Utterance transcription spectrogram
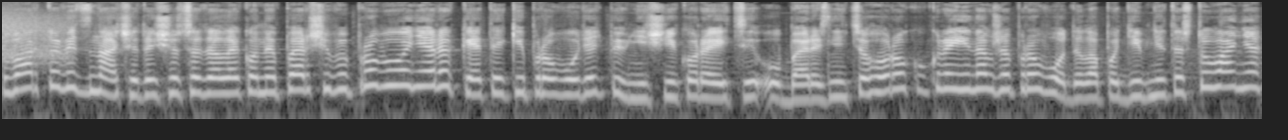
Варто відзначити, що це далеко не перші випробування ракет, які проводять північні корейці. У березні цього року країна вже проводила подібні тестування,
